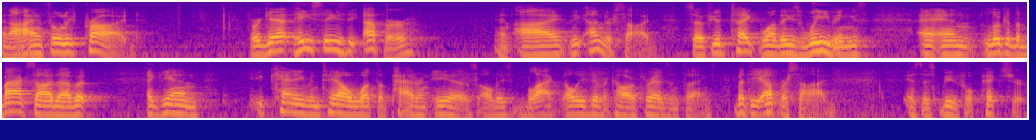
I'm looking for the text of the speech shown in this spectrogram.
and I in foolish pride. Forget he sees the upper, and I the underside. So if you take one of these weavings and look at the backside of it, again, you can't even tell what the pattern is, all these black, all these different color threads and things. But the upper side is this beautiful picture.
